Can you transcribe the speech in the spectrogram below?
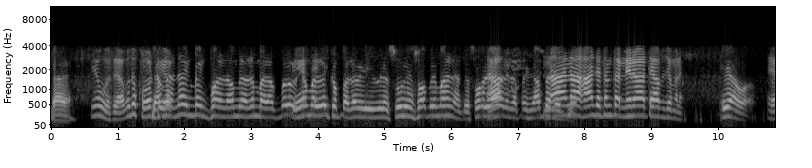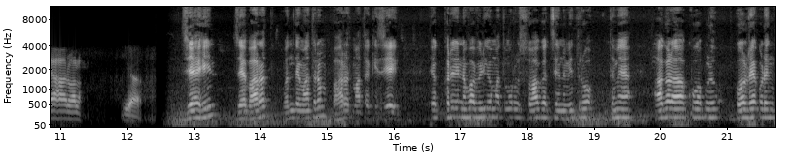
એવું છે? આ બધું ખોટું નહીં બેન ફોન અમને નંબર બરોબર નંબર લખ્યો પણ હવે સુલી સોપડી માં ને તો સોળી આવે એટલે પછી આપે ના ના હાજે તમ તાર નિરાતે આપજો મને. એ આવો. એ હારું હાલો. જય હિન્દ જય ભારત વંદે માતરમ ભારત માતા કી જય. એક ફરી નવા વિડીયોમાં તમારું સ્વાગત છે અને મિત્રો તમે આગળ આખું આપણું કોલ રેકોર્ડિંગ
